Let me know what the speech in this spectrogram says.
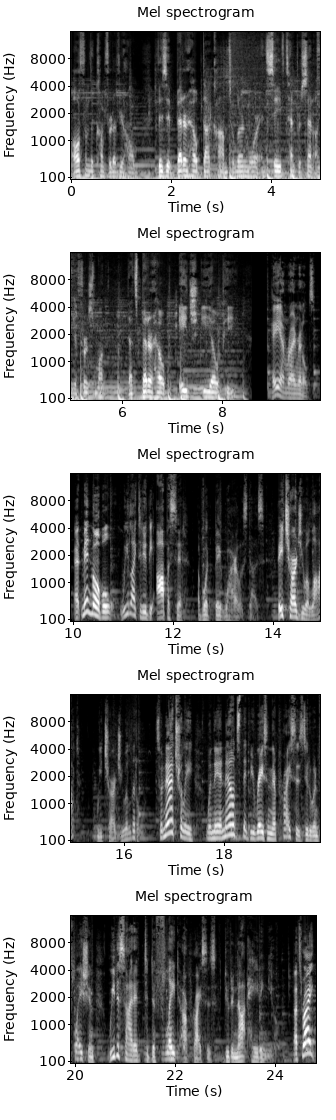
all from the comfort of your home. Visit betterhelp.com to learn more and save 10% on your first month. That's BetterHelp, H E L P. Hey, I'm Ryan Reynolds. At Mint Mobile, we like to do the opposite of what Big Wireless does. They charge you a lot, we charge you a little. So naturally, when they announced they'd be raising their prices due to inflation, we decided to deflate our prices due to not hating you. That's right.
